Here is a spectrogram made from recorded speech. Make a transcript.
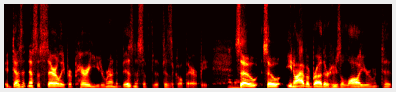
It doesn't necessarily prepare you to run a business of the physical therapy. Okay. So, so you know, I have a brother who's a lawyer, to,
